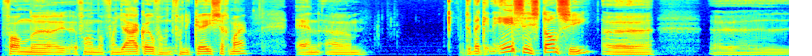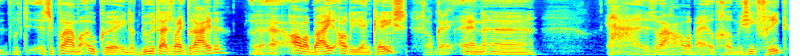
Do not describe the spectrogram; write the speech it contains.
Van, eh, van, van Jaco, van, van die Kees, zeg maar. En ehm, toen ben ik in eerste instantie... eh, ze kwamen ook eh, in dat buurthuis waar ik draaide. Eh, allebei, Adi en Kees. Oké. En ja, ze waren allebei ook gewoon muziekfreak.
